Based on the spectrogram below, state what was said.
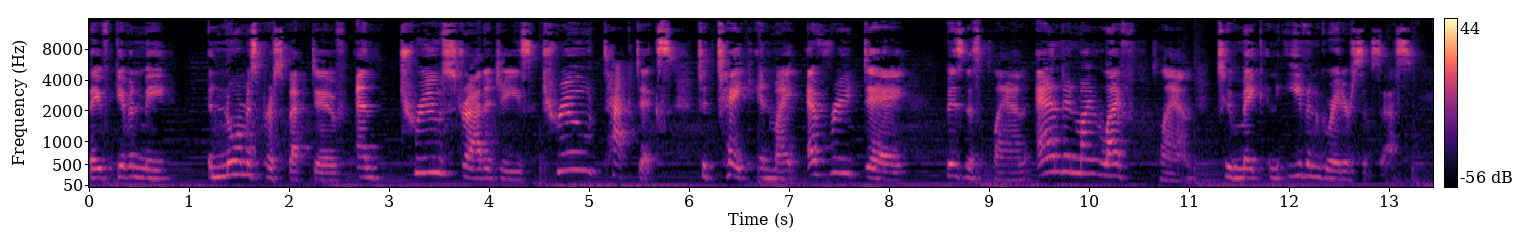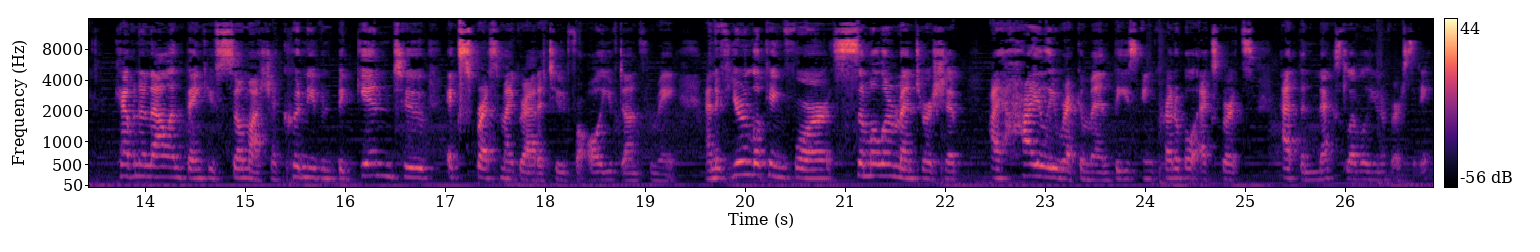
They've given me enormous perspective and true strategies, true tactics to take in my everyday business plan and in my life plan to make an even greater success. Kevin and Alan, thank you so much. I couldn't even begin to express my gratitude for all you've done for me. And if you're looking for similar mentorship, I highly recommend these incredible experts at the Next Level University.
